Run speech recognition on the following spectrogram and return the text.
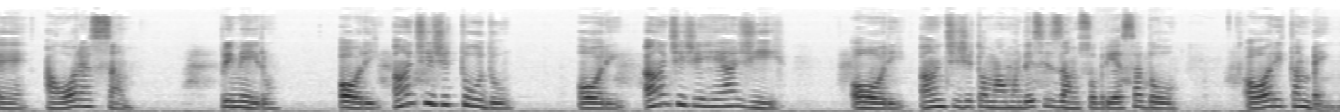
é a oração. Primeiro, Ore antes de tudo. Ore antes de reagir. Ore antes de tomar uma decisão sobre essa dor. Ore também.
